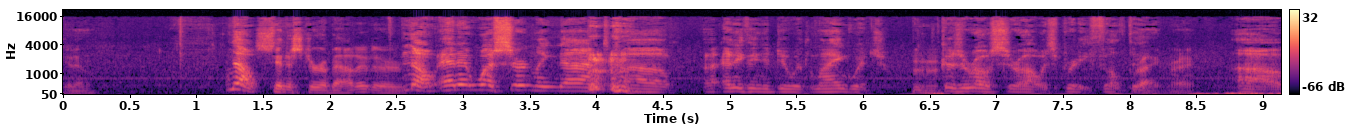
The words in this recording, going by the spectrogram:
you know, no, sinister about it, or no, and it was certainly not uh, anything to do with language, because the roasts are always pretty filthy. Mm-hmm. right, right. Uh,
